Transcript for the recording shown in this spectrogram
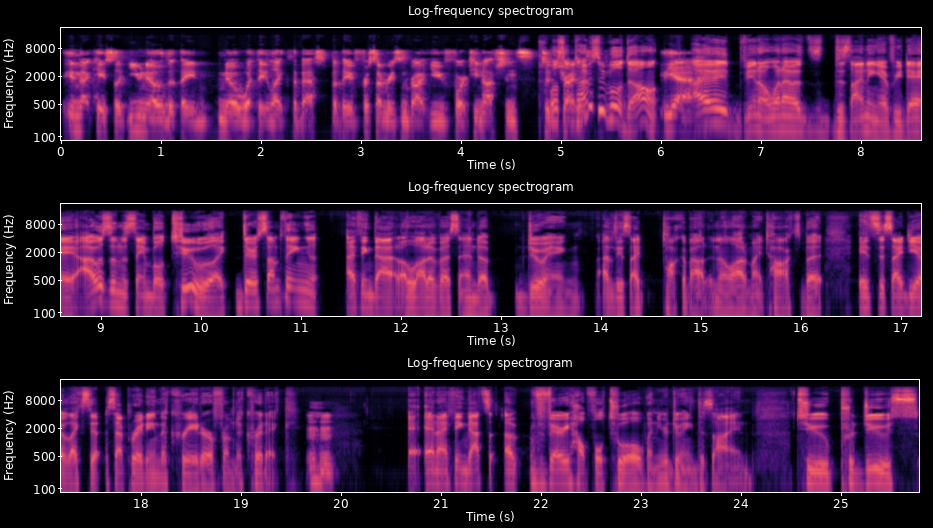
in that case, like you know that they know what they like the best, but they for some reason brought you 14 options to well, try sometimes to. people don't. Yeah, I you know when I was designing every day, I was in the same boat too. Like there's something I think that a lot of us end up doing. At least I talk about in a lot of my talks, but it's this idea of like se- separating the creator from the critic. Mm-hmm. And I think that's a very helpful tool when you're doing design to produce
